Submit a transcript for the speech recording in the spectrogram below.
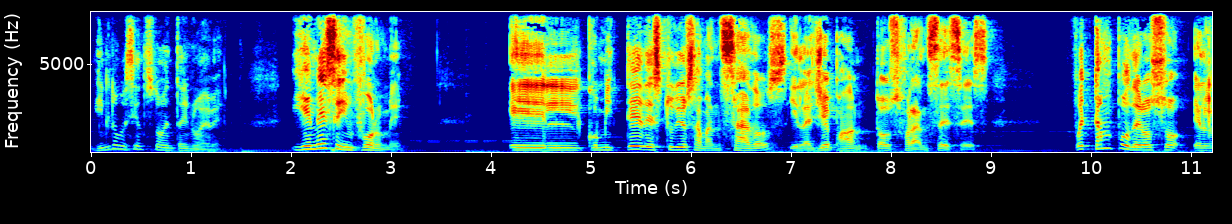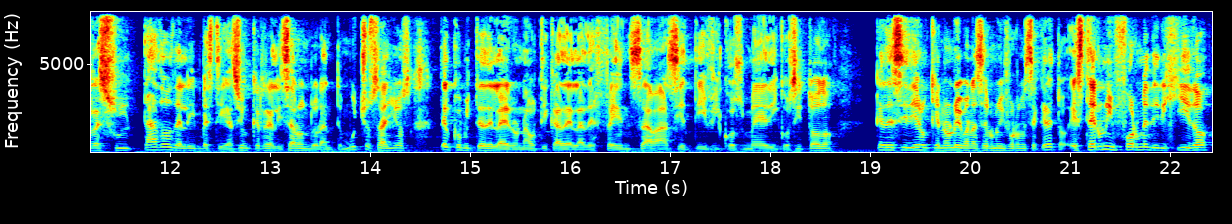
1999. Y en ese informe, el Comité de Estudios Avanzados y la JEPAN, todos franceses, fue tan poderoso el resultado de la investigación que realizaron durante muchos años del Comité de la Aeronáutica, de la Defensa, científicos, médicos y todo, que decidieron que no lo iban a hacer un informe secreto. Este era un informe dirigido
